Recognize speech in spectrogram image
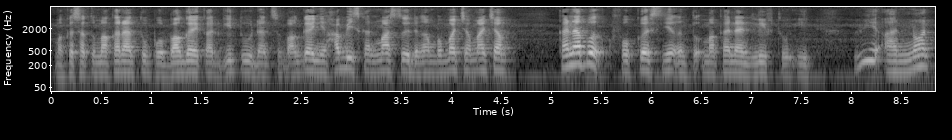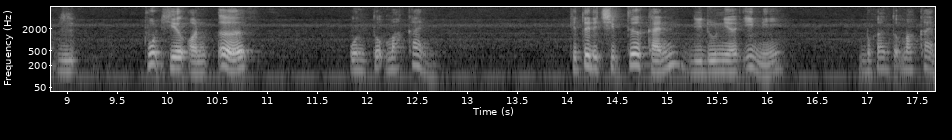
Maka satu makanan tu pelbagai itu dan sebagainya habiskan masa dengan bermacam-macam. Kenapa? Fokusnya untuk makanan live to eat. We are not put here on earth untuk makan kita diciptakan di dunia ini bukan untuk makan.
